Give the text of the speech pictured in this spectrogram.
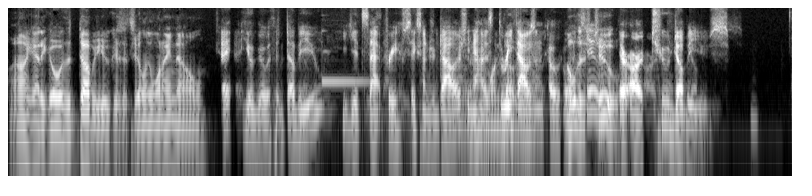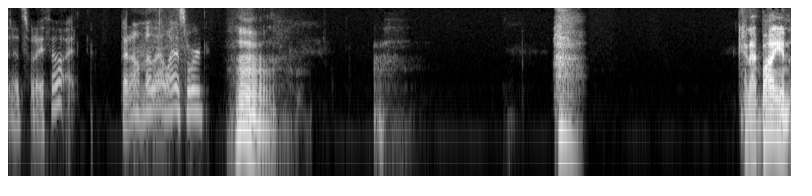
Well, I got to go with a W because it's the only one I know. Okay, he'll go with a W. He gets that free six hundred dollars. He now has three thousand total. Oh, there's Two. two. There are two W's. That's what I thought, but I don't know that last word. Hmm. Can I buy an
